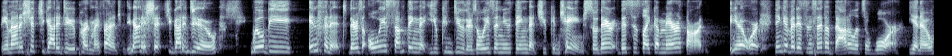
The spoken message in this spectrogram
the amount of shit you got to do, pardon my French, but the amount of shit you got to do will be infinite. There's always something that you can do. There's always a new thing that you can change. So there this is like a marathon you know, or think of it as instead of a battle, it's a war, you know?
